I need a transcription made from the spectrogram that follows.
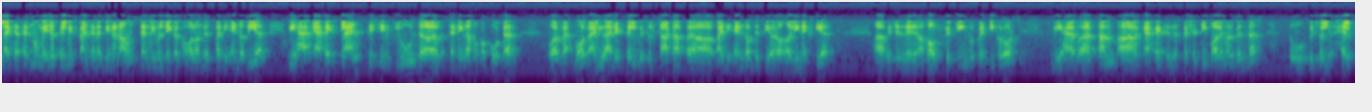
like I said, no major film expansion has been announced, and we will take a call on this by the end of the year. We have capex plans which include uh, setting up of a coater for more value-added film, which will start up uh, by the end of this year or early next year, uh, which is uh, about 15 to 20 crores. We have uh, some uh, capex in the specialty polymer business, to which will help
